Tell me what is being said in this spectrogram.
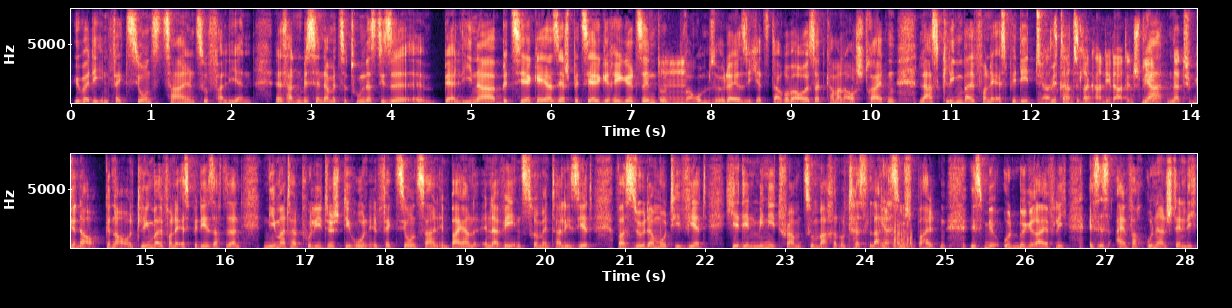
über die Infektionszahlen zu verlieren. Das hat ein bisschen damit zu tun, dass diese äh, Berliner Bezirke ja sehr speziell geregelt sind. Und mhm. warum Söder er sich jetzt darüber äußert, kann man auch streiten. Lars Klingbeil von der SPD twitterte. Ja, Kanzlerkandidat in Spiel. Ja, genau, genau. Und Klingbeil von der SPD sagte dann, niemand hat politisch die hohen Infektionszahlen in Bayern und NRW instrumentalisiert. Was Söder motiviert, hier den Mini-Trump zu machen und das Land ja. zu spalten, ist mir unbegreiflich. Es ist einfach unanständig.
